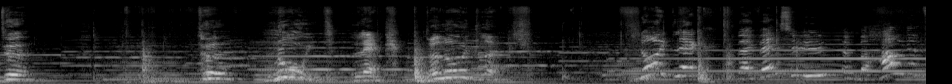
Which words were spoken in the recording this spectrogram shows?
De. De nooitlek. De nooitlek. nooit lek. Wij wensen u een behouden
